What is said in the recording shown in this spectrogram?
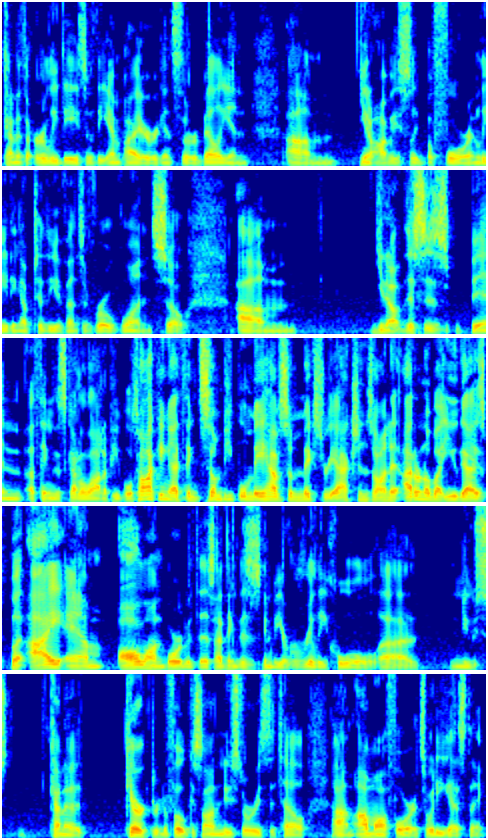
kind of the early days of the Empire against the Rebellion. Um, you know, obviously before and leading up to the events of Rogue One. So. Um, you know, this has been a thing that's got a lot of people talking. I think some people may have some mixed reactions on it. I don't know about you guys, but I am all on board with this. I think this is going to be a really cool uh, new kind of character to focus on, new stories to tell. Um, I'm all for it. So, what do you guys think?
